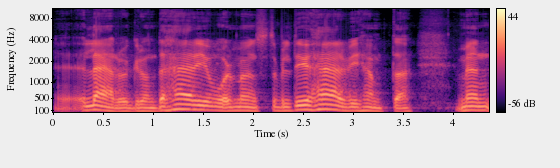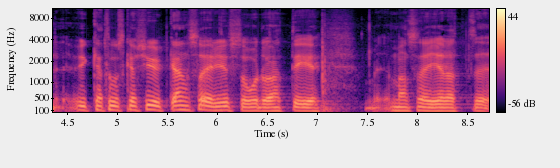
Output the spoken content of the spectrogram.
eh, lärogrund. Det här är ju vår mönsterbild, det är här vi hämtar. Men i katolska kyrkan så är det ju så då att det man säger att det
